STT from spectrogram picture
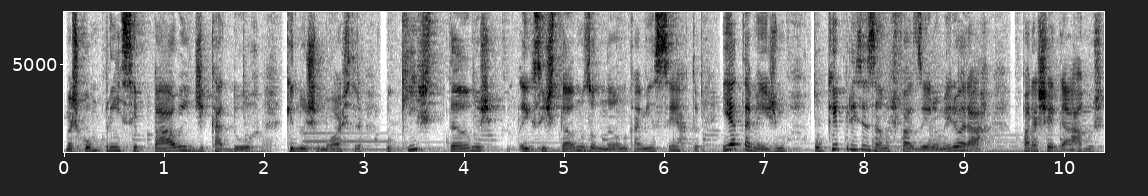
mas como principal indicador que nos mostra o que estamos, se estamos ou não no caminho certo, e até mesmo o que precisamos fazer ou melhorar para chegarmos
